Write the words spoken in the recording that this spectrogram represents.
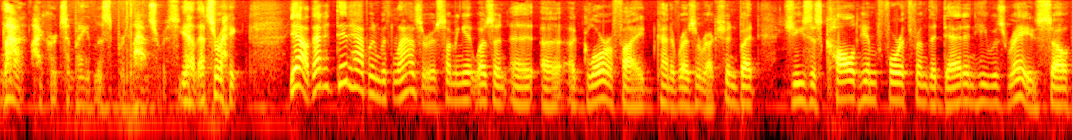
La- I heard somebody whisper Lazarus. Yeah, that's right. Yeah, that did happen with Lazarus. I mean, it wasn't a, a, glorified kind of resurrection, but Jesus called him forth from the dead and he was raised. So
